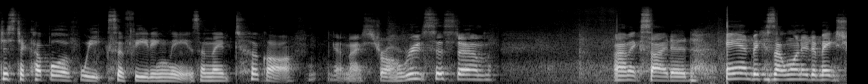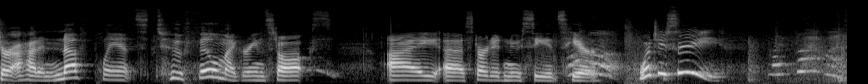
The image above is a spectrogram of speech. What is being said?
just a couple of weeks of feeding these and they took off. Got a nice strong root system. I'm excited. And because I wanted to make sure I had enough plants to fill my green stalks, I uh, started new seeds here. What'd you see? My flowers.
